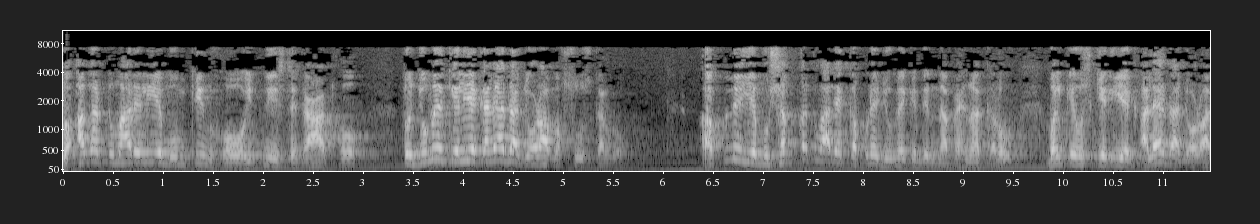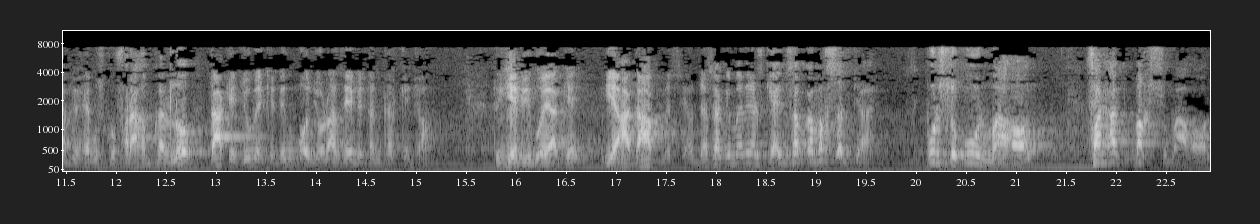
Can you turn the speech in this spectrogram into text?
تو اگر تمہارے لیے ممکن ہو، اتنی استطاعت ہو، تو جمعے کے لیے ایک علیحدہ جوڑا مخصوص کر لو۔ اپنے یہ مشقت والے کپڑے جمعے کے دن نہ پہنا کرو، بلکہ اس کے لیے ایک علیحدہ جوڑا جو ہے، اس کو فراہم کر لو، تاکہ جمعے کے دن وہ جوڑا زیب تن کر کے جاؤ۔ تو یہ بھی گویا کہ یہ آداب میں سے اور جیسا کہ میں نے کیا، ان سب کا مقصد کیا ہے؟ پرسکون ماحول، فرحت بخش ماحول۔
